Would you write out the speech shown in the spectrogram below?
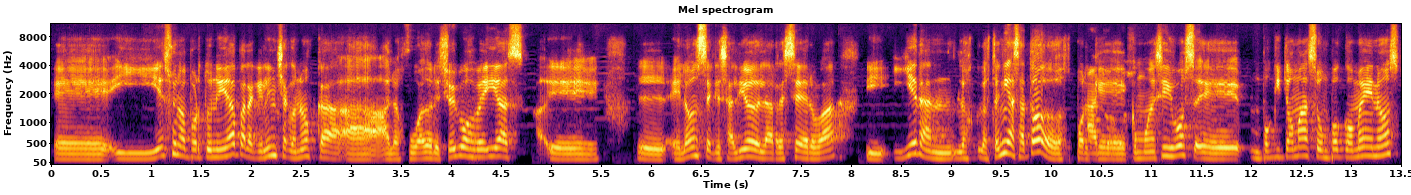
Eh, y es una oportunidad para que el hincha conozca a, a los jugadores. Y hoy vos veías eh, el, el 11 que salió de la reserva y, y eran los, los tenías a todos, porque A todos. como decís vos, eh, un poquito más o un poco menos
